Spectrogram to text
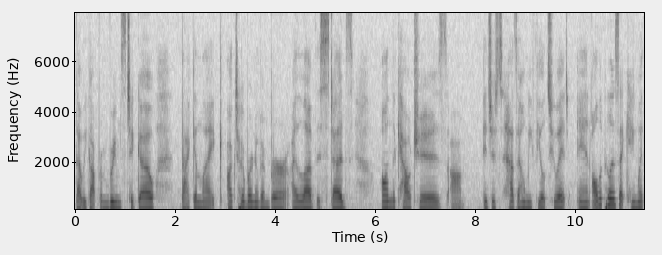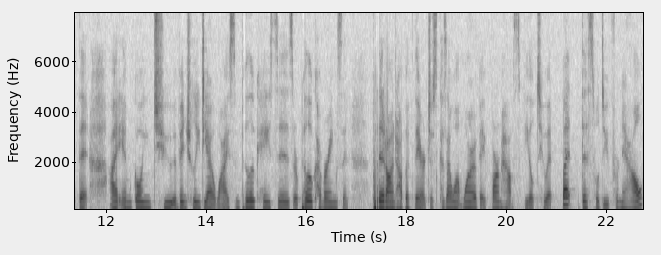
that we got from Rooms to Go back in like October, November. I love the studs on the couches. Um, it just has a homey feel to it and all the pillows that came with it I am going to eventually DIY some pillowcases or pillow coverings and put it on top of there just because I want more of a farmhouse feel to it but this will do for now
